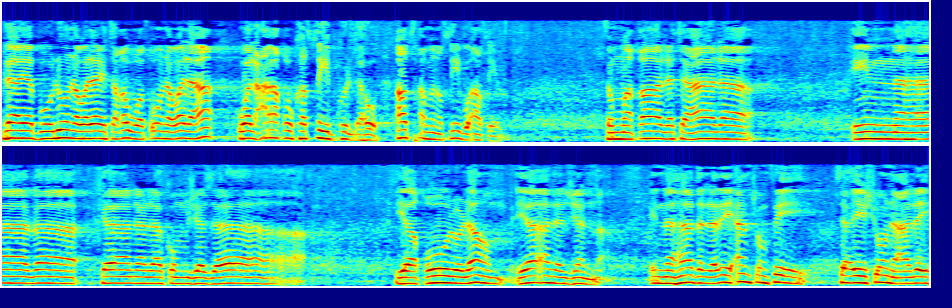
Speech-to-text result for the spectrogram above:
لا يبولون ولا يتغوطون ولا والعرق كالطيب كله. أطهر من الطيب وأطيب. ثم قال تعالى إن هذا كان لكم جزاء. يقول لهم يا أهل الجنة إن هذا الذي أنتم فيه تعيشون عليه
